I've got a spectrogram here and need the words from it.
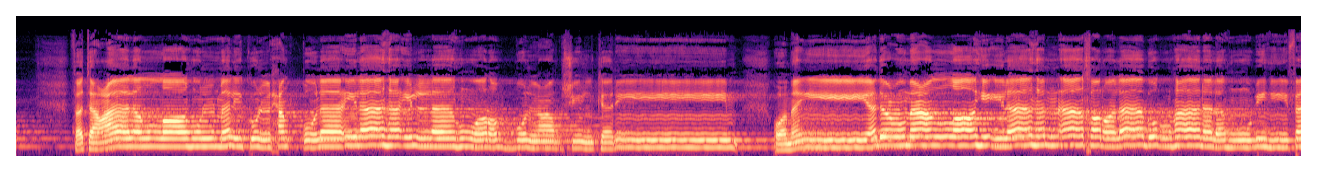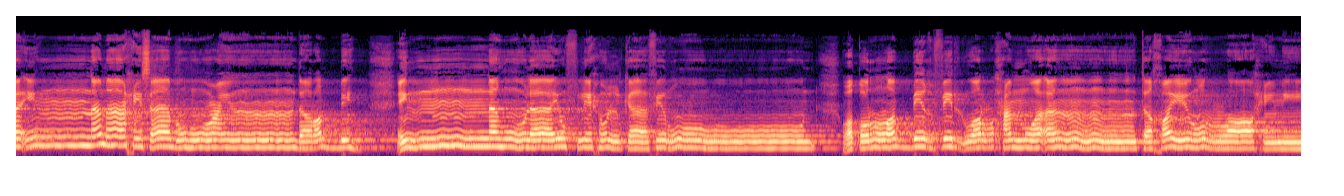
فتعالى الله الملك الحق لا إله إلا هو رب العرش الكريم. ومن يدع مع الله إلها آخر لا برهان له به فإنما حسابه عند ربه. إنه لا يفلح الكافرون. وقل رب اغفر وارحم وأنت خير الراحمين.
